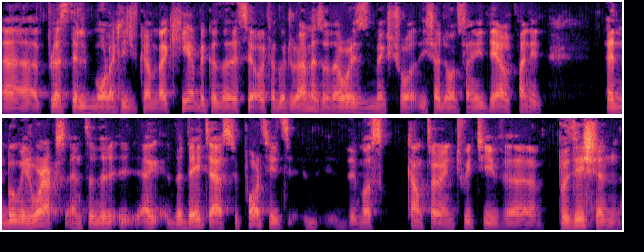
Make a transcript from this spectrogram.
Uh, plus, they're more likely to come back here because they say, oh, if I go to Amazon, I always make sure if I don't find it there, I'll find it and boom, it works. And so the uh, the data supported. The most counterintuitive uh, position.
